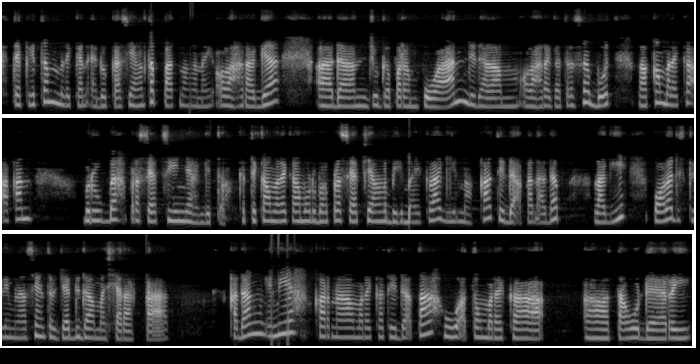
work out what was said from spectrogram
Ketika kita memberikan edukasi yang tepat mengenai olahraga uh, dan juga perempuan di dalam olahraga tersebut, maka mereka akan berubah persepsinya gitu. Ketika mereka merubah persepsi yang lebih baik lagi, maka tidak akan ada lagi pola diskriminasi yang terjadi dalam masyarakat. Kadang ini ya karena mereka tidak tahu atau mereka uh, tahu dari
